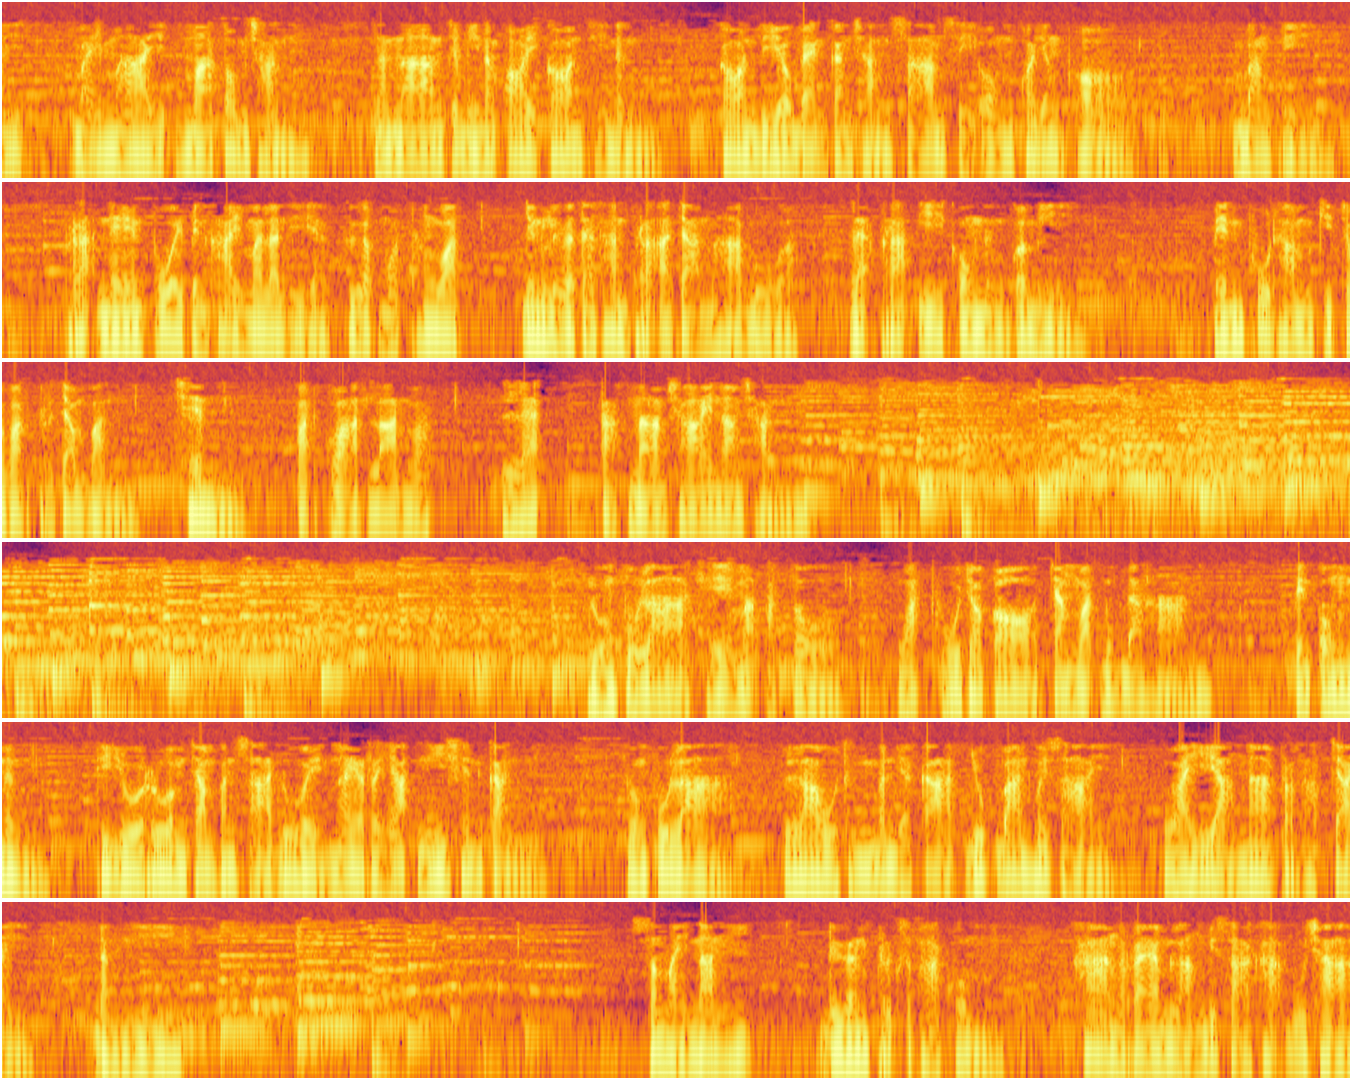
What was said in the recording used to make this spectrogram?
ใบไม้มาต้มฉัน นานๆจะมีน้ำอ้อยก้อนทีหนึ่ง ก้อนเดียวแบ่งกันฉันสามสี่องค์ก็ยังพอ บางปี พระเนนป่วยเป็นไข้มาลาเรียเกือบหมดทั้งวัด ยังเหลือแต่ท่านพระอาจารย์มหาบัว และพระอีกองค์หนึ่งก็มี เป็นผู้ทำกิจวัตรประจำวัน เช่น ปัดกวาดลานวัด และ ตักน้ำใช้น้ำฉัน หลวงปู่ล่าเขมะปัตโต วัดภูเจ้าก้อจังหวัดมุกดาหาร เป็นองค์หนึ่งที่อยู่ร่วมจำพรรษาด้วยในระยะนี้เช่นกัน หลวงปู่ล่าเล่าถึงบรรยากาศยุคบ้านห้วยทราย ไว้อย่างน่าประทับใจ ดังนี้ สมัยนั้น เดือนพฤษภาคม ข้างแรมหลังวิสาขบูชา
